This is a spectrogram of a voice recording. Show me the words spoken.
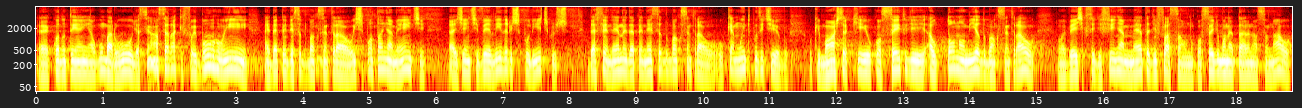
É, quando tem algum barulho, assim, ah, será que foi bom ou ruim a independência do Banco Central? Espontaneamente, a gente vê líderes políticos defendendo a independência do Banco Central, o que é muito positivo, o que mostra que o conceito de autonomia do Banco Central, uma vez que se define a meta de inflação no Conselho Monetário Nacional,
